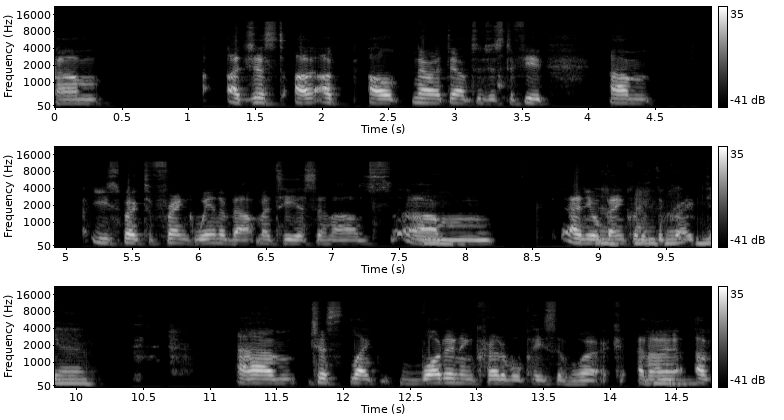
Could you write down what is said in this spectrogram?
Um, I just I, will narrow it down to just a few. Um, you spoke to Frank Wynne about Mathias Enard's um, annual yeah, banquet, banquet, of the great. Yeah. Um, just like what an incredible piece of work. And mm. I, I've,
